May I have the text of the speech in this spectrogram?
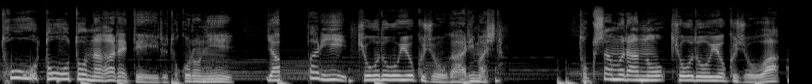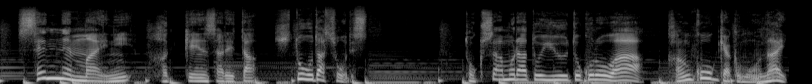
とうとうと流れているところにやっぱり共同浴場がありました。徳佐村の共同浴場は1000年前に発見された秘湯だそうです。徳佐村というところは観光客もない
